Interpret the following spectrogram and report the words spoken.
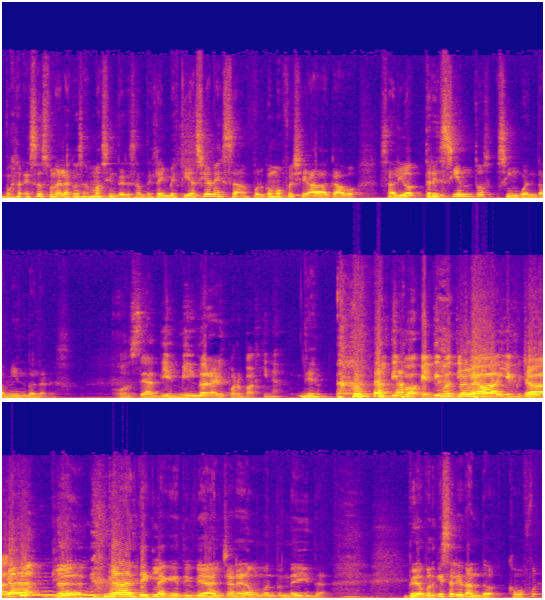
bueno, esa es una de las cosas más interesantes. La investigación esa, por cómo fue llevada a cabo, salió 350 mil dólares. O sea, 10 mil dólares por página. Diez- El tipo, el tipo tipeaba y escuchaba. Cada, claro, cada tecla que tipeaba el chan era un montón de guita. Pero ¿por qué salió tanto? Como fue-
